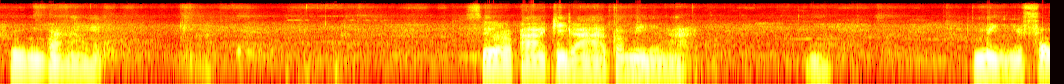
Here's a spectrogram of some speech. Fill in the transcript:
พื้นบ้านเสื้อผ้ากีฬาก็มีนะหมีฟู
